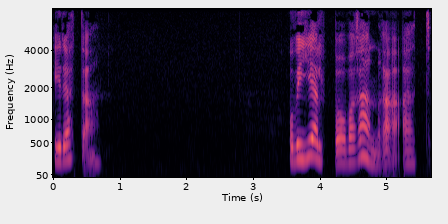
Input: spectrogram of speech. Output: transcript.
i detta. Och vi hjälper varandra att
